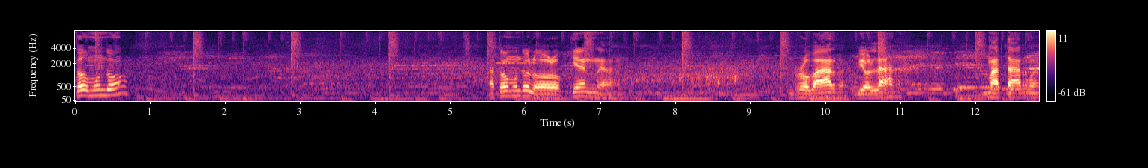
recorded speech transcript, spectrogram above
Todo el mundo a todo el mundo lo quieren uh, robar, violar, matar, güey.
